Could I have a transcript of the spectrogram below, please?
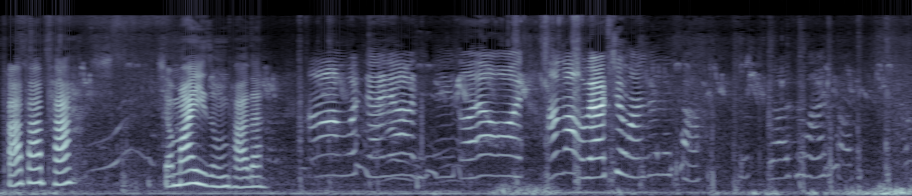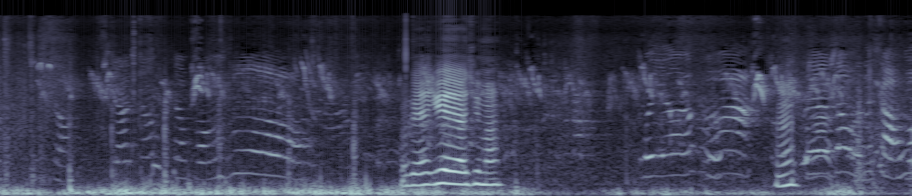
爬爬爬，小蚂蚁怎么爬的？啊，我想要你，我要我妈妈，我要去玩这个小，我要去玩小小小小小房子。OK，月月要去吗？我要妈妈，嗯，我要到我的小房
